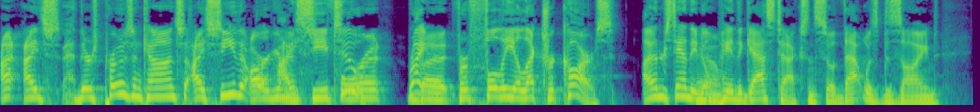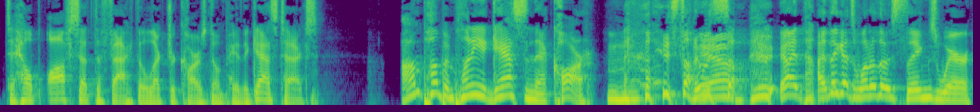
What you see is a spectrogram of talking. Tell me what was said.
I, I there's pros and cons. I see the argument. Oh, I see too. for it, right. But for fully electric cars. I understand they don't pay the gas tax. And so that was designed to help offset the fact that electric cars don't pay the gas tax. I'm pumping plenty of gas in that car. Mm-hmm. I just thought it was so. I, I think that's one of those things where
